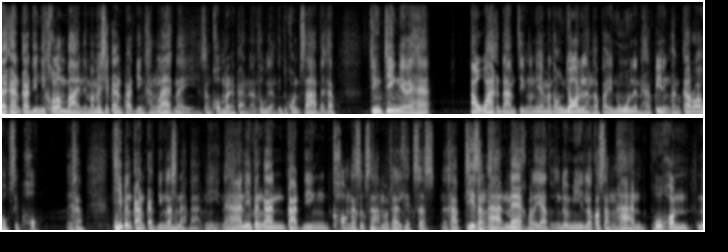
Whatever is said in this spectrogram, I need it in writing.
แต่การกราดยิงที่โคลัมบน์เนี่ยมันไม่ใช่การกราดยิงครั้งแรกในสังคมอเมริกันนะทุกอย่างที่ทุกคนทราบนะครับ จริงๆเนี่ยนะฮะเอาว่ากันตามจริงแล้วเนี่ยมันต้องย้อนหลังกไปนู่นเลยนะครับปี 1966 นะครับ ที่เป็นการกราดยิงลักษณะแบบนี้นะฮะอันนี้เป็นการกราดยิงของนักศึกษามหาวิทยาลัยเท็กซัสนะครับที่สังหารแม่ภรรยาตัวเองด้วยมีดแล้วก็สังหารผู้คนใน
